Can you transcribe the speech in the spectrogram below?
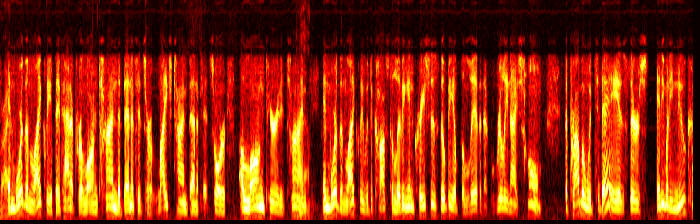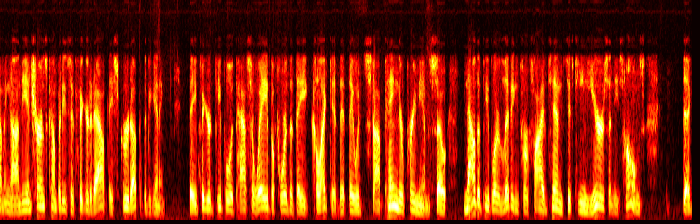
Right. And more than likely, if they've had it for a long time, the benefits are lifetime benefits or a long period of time. Yeah. And more than likely, with the cost of living increases, they'll be able to live in a really nice home. The problem with today is there's anybody new coming on. The insurance companies have figured it out. They screwed up at the beginning. They figured people would pass away before that they collected, that they would stop paying their premiums. So now that people are living for five, ten, fifteen years in these homes, the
